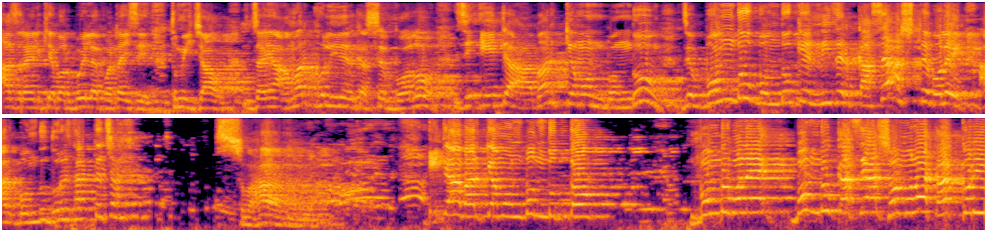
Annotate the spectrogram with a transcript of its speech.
আজরাইলকে আবার বইলা পাঠাইছে, তুমি যাও, যাইয়া আমার খলিলের কাছে বলো যে এটা আবার কেমন বন্ধু? যে, বন্ধু বন্ধুকে নিজের কাছে আসতে বলে, আর বন্ধু দূরে থাকতে চায়। এটা আবার কেমন বন্ধুত্ব? বন্ধু বলে বন্ধু কাছে আসো মোলাকাত করি।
